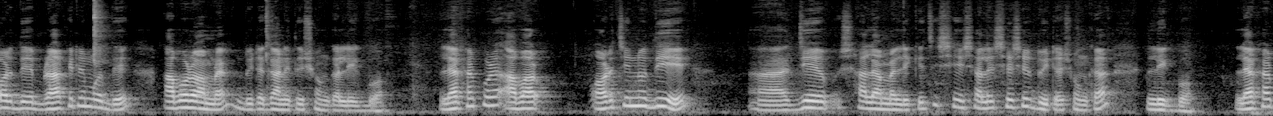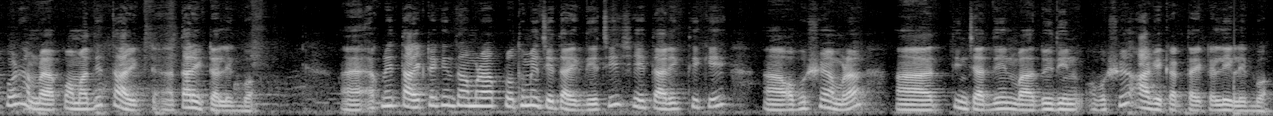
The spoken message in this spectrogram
অর দিয়ে ব্রাকেটের মধ্যে আবারও আমরা দুইটা গাণিতিক সংখ্যা লিখব। লেখার পরে আবার অর চিহ্ন দিয়ে যে সালে আমরা লিখেছি সেই সালের শেষের দুইটা সংখ্যা লিখব। লেখার পরে আমরা কমা দিয়ে তারিখটা তারিখটা লিখব। এখন এই তারিখটা কিন্তু আমরা প্রথমে যে তারিখ দিয়েছি, সেই তারিখ থেকে অবশ্যই আমরা তিন চার দিন বা দুই দিন অবশ্যই আগেকার তারিখটা লিখ লিখব।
